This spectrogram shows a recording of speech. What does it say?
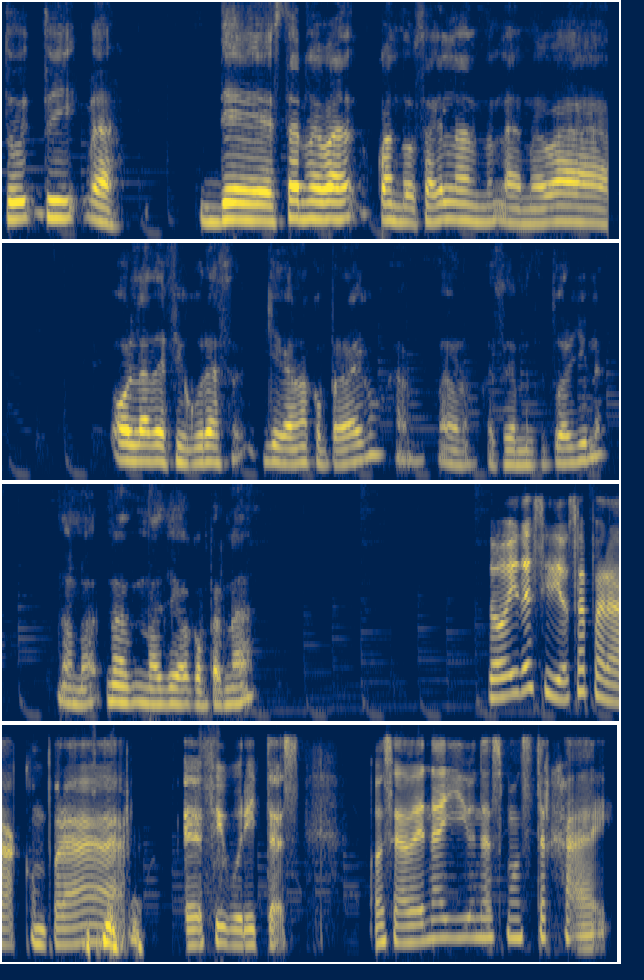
tú, tú- ah, de esta nueva, cuando salga la, la nueva ola de figuras, ¿llegaron a comprar algo? Ah, bueno, especialmente tú, Arjula. No, no, no, no has llegado a comprar nada. Soy decidiosa para comprar eh, figuritas. O sea, ven ahí unas Monster High.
